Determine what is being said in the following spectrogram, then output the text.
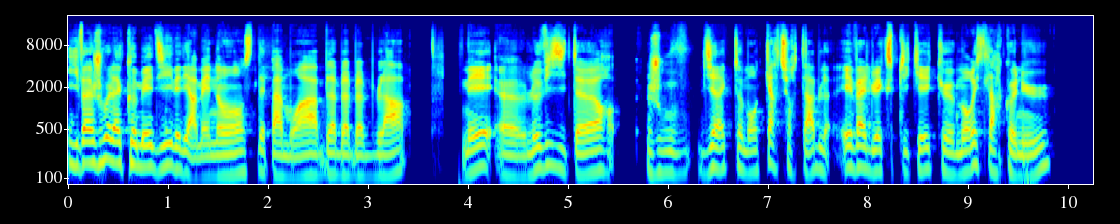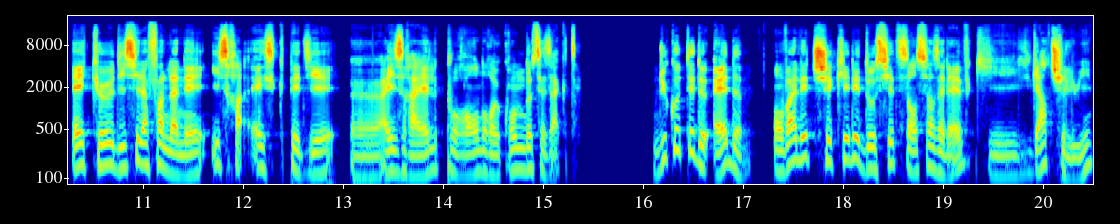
Il va jouer la comédie, il va dire mais non, ce n'est pas moi, blablabla. Bla, bla. Mais euh, le visiteur joue directement carte sur table et va lui expliquer que Maurice l'a reconnu, et que d'ici la fin de l'année, il sera expédié euh, à Israël pour rendre compte de ses actes. Du côté de Ed, on va aller checker les dossiers de ses anciens élèves qu'il garde chez lui,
